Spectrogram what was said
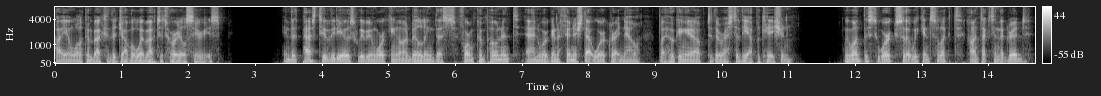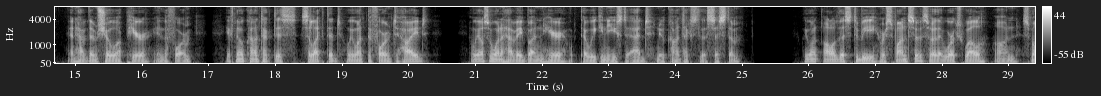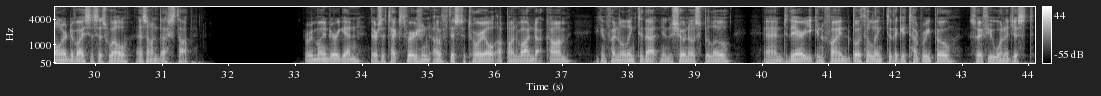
Hi and welcome back to the Java Web App tutorial series. In the past two videos, we've been working on building this form component, and we're going to finish that work right now by hooking it up to the rest of the application. We want this to work so that we can select contacts in the grid and have them show up here in the form. If no contact is selected, we want the form to hide. And we also want to have a button here that we can use to add new contacts to the system. We want all of this to be responsive so that it works well on smaller devices as well as on desktop. A reminder again, there's a text version of this tutorial up on vaadin.com. You can find a link to that in the show notes below. And there you can find both a link to the GitHub repo. So if you want to just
